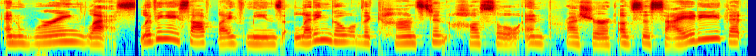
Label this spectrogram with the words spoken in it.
and worrying less. Living a soft life means letting go of the constant hustle and pressure of society that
